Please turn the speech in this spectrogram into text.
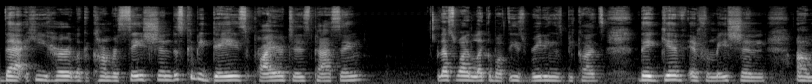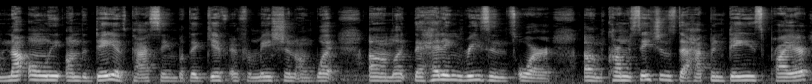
that he heard like a conversation. This could be days prior to his passing that's what I like about these readings because they give information um, not only on the day of passing, but they give information on what, um, like the heading reasons or um, conversations that happened days prior.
